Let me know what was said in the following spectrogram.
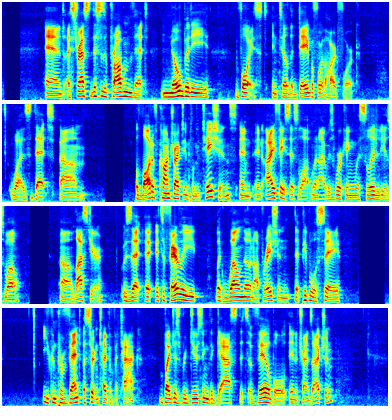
and I stress this is a problem that nobody voiced until the day before the hard fork, was that um, a lot of contract implementations, and and I faced this a lot when I was working with Solidity as well uh, last year, was that it, it's a fairly like well-known operation that people will say you can prevent a certain type of attack by just reducing the gas that's available in a transaction.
